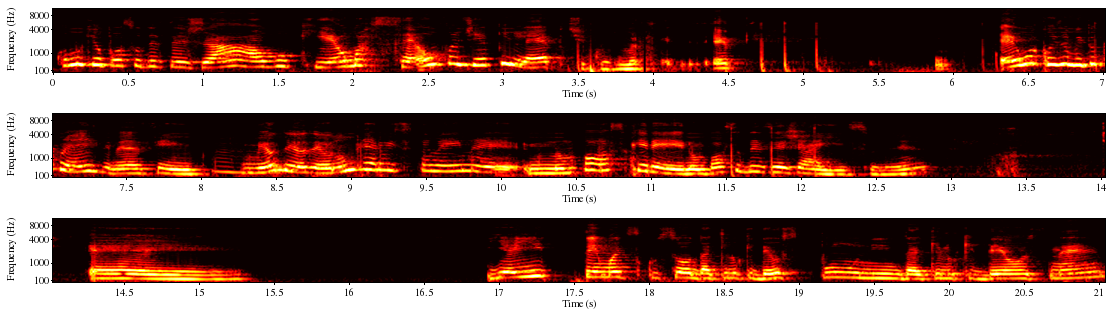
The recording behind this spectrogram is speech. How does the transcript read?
Como que eu posso desejar algo que é uma selva de epilépticos? É, é uma coisa muito crazy, né? Assim, uhum. meu Deus, eu não quero isso também, né? Não posso querer, não posso desejar isso, né? É... E aí tem uma discussão daquilo que Deus pune, daquilo que Deus, né?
